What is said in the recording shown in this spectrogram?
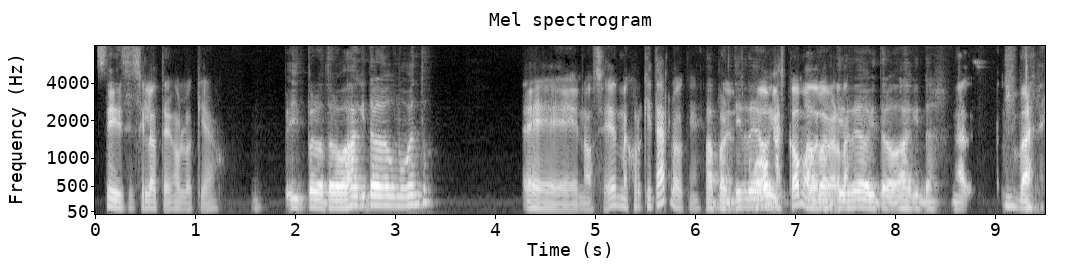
Sí, sí, sí, lo tengo bloqueado. Y- ¿Pero te lo vas a quitar en algún momento? Eh, no sé, ¿es mejor quitarlo o qué? A partir de hoy. más cómodo, a partir de hoy te lo vas a quitar. Vale. Vale.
